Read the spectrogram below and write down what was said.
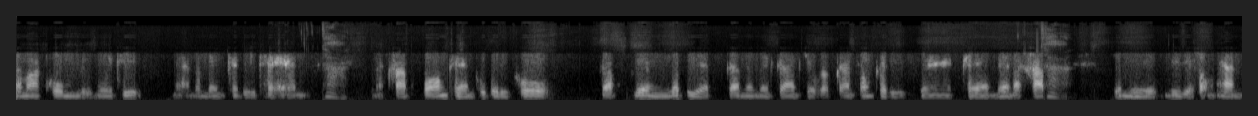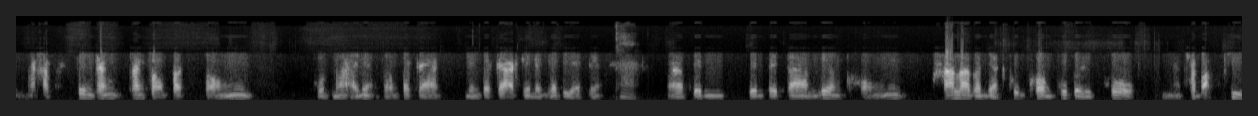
สมาคมหรือมูลที่เนี่ยดำเนินคดีแทนค่ะนะครับ ฟ้องแทนผู้บริโภค กับเรื่องระเบียบการดำเนินการเกี่ยวกับการฟ้องคดีแทนเนี่ยนะครับค่ะจะมีมีอยู่สองอันนะครับ ซึ่งทั้งทั้งสองประสองกฎหมายเนี่ยสองประกาศหนึ่งประกาศกับหนึ่งระเบียบเนี่ยค่ะอ่าเป็นเป็นไปตามเรื่องของพระราชบัญญัติคุ้มครองผู้บริโภคนะฉบับที่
